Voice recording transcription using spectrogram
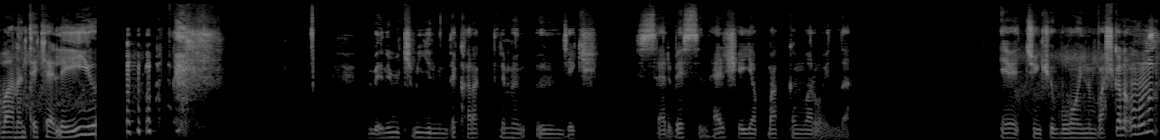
Arabanın tekerleği. Benim 2020'de karakterim öl- ölünecek. Serbestsin. Her şeyi yapma hakkın var oyunda. Evet çünkü bu oyunun başkanı onun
